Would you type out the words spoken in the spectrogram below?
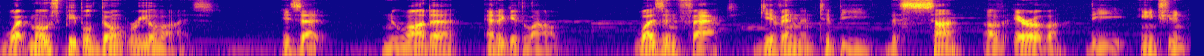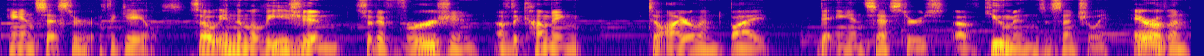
what most people don't realize is that Nuada Erigedlau was in fact given to be the son of Erevan, the ancient ancestor of the Gaels. So, in the Milesian sort of version of the coming to Ireland by the ancestors of humans, essentially, Erevan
